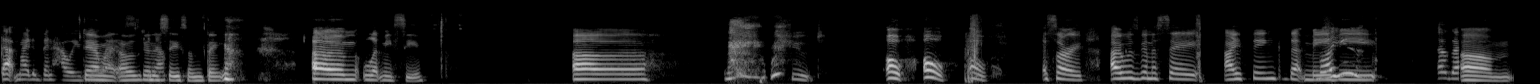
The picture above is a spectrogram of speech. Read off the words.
that might have been how he. damn it, I was going to know? say something. um let me see. Uh shoot. Oh, oh, oh. Sorry. I was going to say I think that maybe you- Okay. um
